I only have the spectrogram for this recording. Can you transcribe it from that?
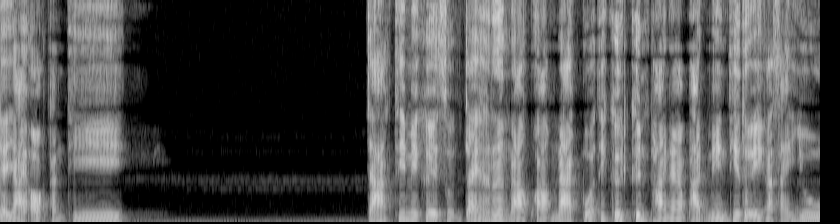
จะย้ายออกทันที จากที่ไม่เคยสนใจเรื่องราวความน่ากลัวที่เกิดขึ้นภายในอพาร์ตเมนต์ที่ตัวเองอาศัยอยู่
